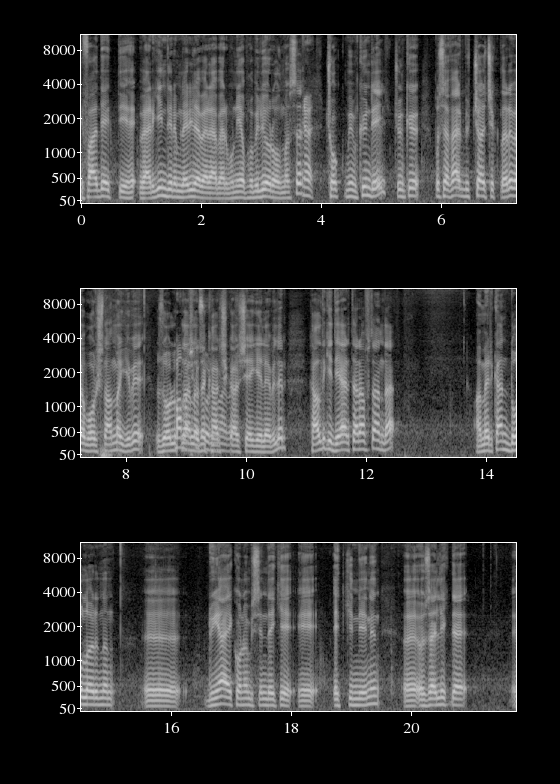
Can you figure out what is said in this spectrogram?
ifade ettiği vergi indirimleriyle beraber bunu yapabiliyor olması Evet. çok mümkün değil. Çünkü bu sefer bütçe açıkları ve borçlanma gibi zorluklarla Bambaşka da karşı var. karşıya gelebilir. Kaldı ki diğer taraftan da Amerikan dolarının e, dünya ekonomisindeki e, etkinliğinin e, özellikle e,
